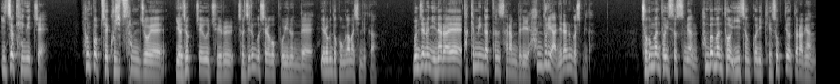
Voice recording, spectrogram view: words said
이적행위죄 형법 제93조의 여적죄의 죄를 저지른 것이라고 보이는데 여러분도 공감하십니까 문제는 이 나라에 탁현민 같은 사람들이 한둘이 아니라는 것입니다. 조금만 더 있었으면 한 번만 더 이 정권이 계속되었더라면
